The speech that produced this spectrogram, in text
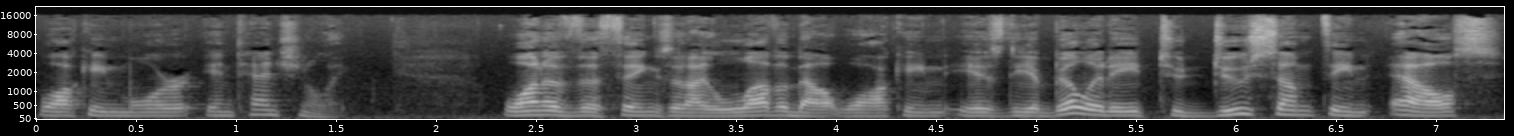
walking more intentionally. One of the things that I love about walking is the ability to do something else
